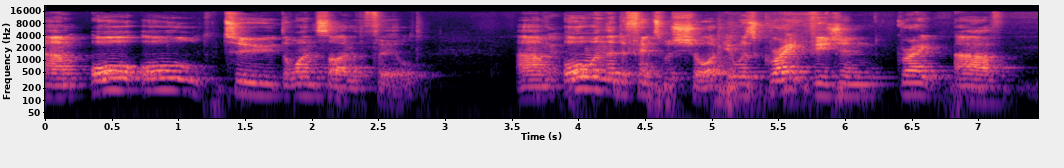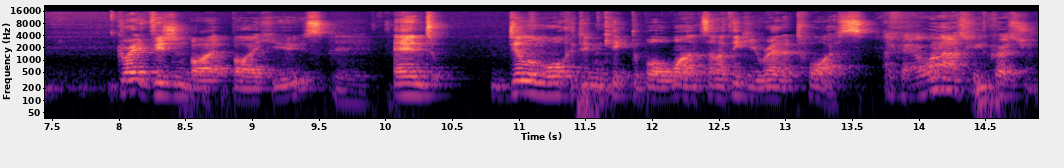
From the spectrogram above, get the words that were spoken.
um, all all to the one side of the field, um, all when the defence was short. It was great vision, great uh, great vision by by Hughes, Mm. and Dylan Walker didn't kick the ball once, and I think he ran it twice. Okay, I want to ask you a question.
